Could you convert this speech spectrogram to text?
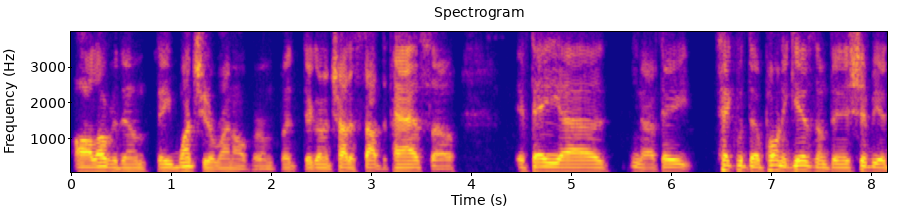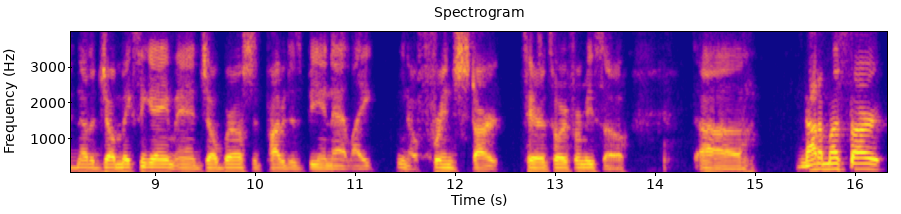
all over them. They want you to run over them, but they're going to try to stop the pass. So if they, uh, you know, if they take what the opponent gives them, then it should be another Joe Mixon game. And Joe Burrow should probably just be in that, like, you know, fringe start territory for me. So, uh, not a must start,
